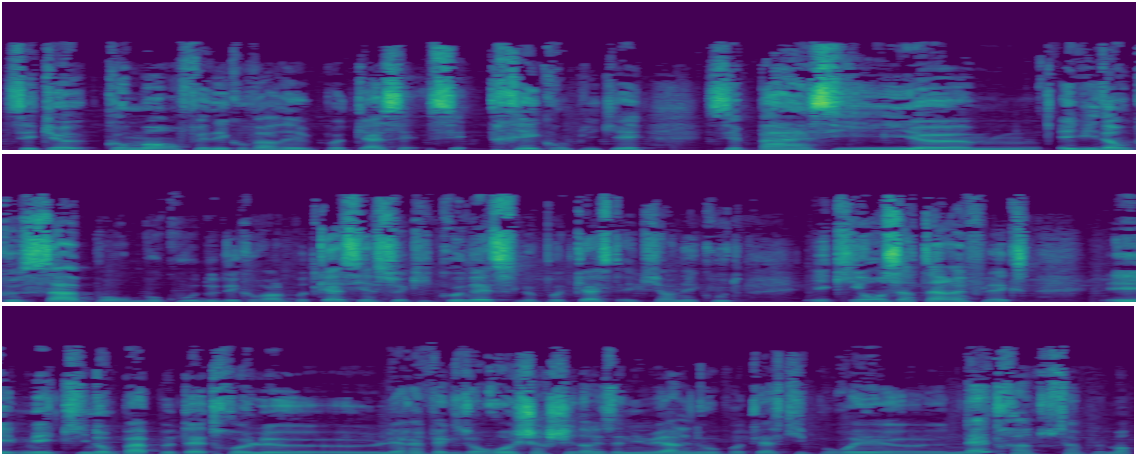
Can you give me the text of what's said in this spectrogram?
c'est que comment on fait découvrir des podcasts, c'est très compliqué. C'est pas si euh, évident que ça pour beaucoup de découvrir le podcast. Il y a ceux qui connaissent le podcast et qui en écoutent et qui ont certains réflexes, mais qui n'ont pas peut-être le, les réflexes de rechercher dans les annuaires les nouveaux podcasts qui pourraient euh, naître, hein, tout simplement.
